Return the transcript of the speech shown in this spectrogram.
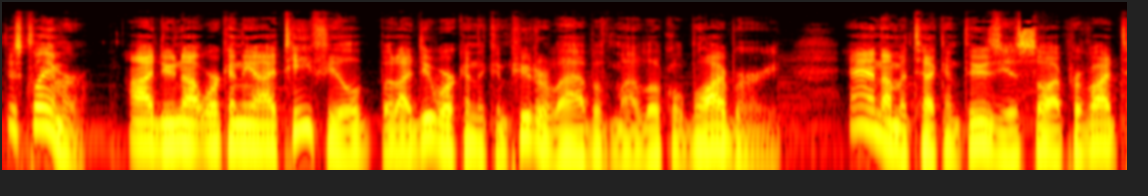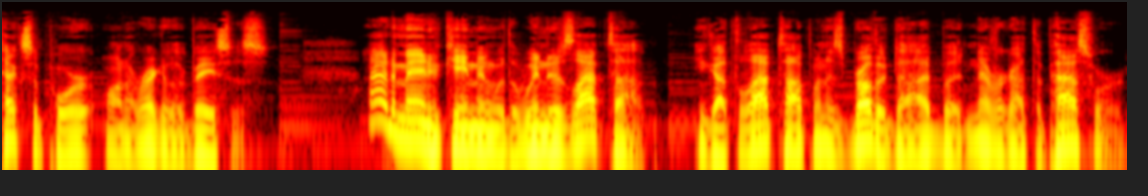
Disclaimer I do not work in the IT field, but I do work in the computer lab of my local library and I'm a tech enthusiast, so I provide tech support on a regular basis. I had a man who came in with a Windows laptop. He got the laptop when his brother died, but never got the password.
